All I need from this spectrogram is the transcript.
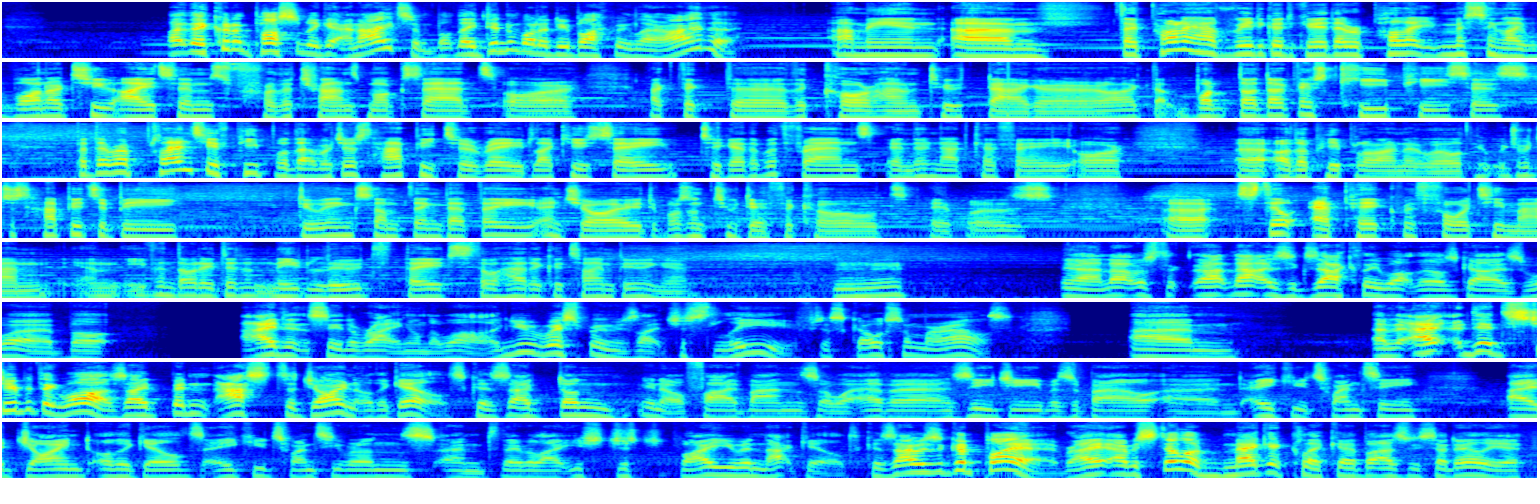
Like they couldn't possibly get an item, but they didn't want to do Blackwing Lair either. I mean, um, they probably had really good gear. They were probably missing like one or two items for the transmog set, or like the the, the core hound tooth dagger, like the, what those key pieces. But there were plenty of people that were just happy to raid, like you say, together with friends in their net cafe or uh, other people around the world, who were just happy to be doing something that they enjoyed. It wasn't too difficult. It was uh, still epic with 40 man, and even though they didn't need loot, they still had a good time doing it. Mm-hmm. Yeah, and that was the, that. That is exactly what those guys were. But I didn't see the writing on the wall. You whispering was like, just leave, just go somewhere else. Um, and I the stupid thing was I'd been asked to join other guilds because I'd done you know five mans or whatever. And ZG was about and AQ20. I had joined other guilds, AQ20 runs, and they were like, "You should just why are you in that guild?" Because I was a good player, right? I was still a mega clicker, but as we said earlier,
